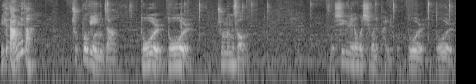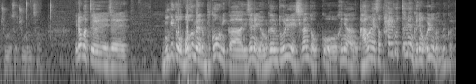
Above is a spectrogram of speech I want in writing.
이게 다입니다. 축복의 인장, 돌, 돌, 주문서, 뭐 시길 이런 거 10원에 팔리고, 돌, 돌, 주문서, 주문서. 이런 것들 이제, 무기도 먹으면 무거우니까 이제는 연금 돌릴 시간도 없고, 그냥 강화해서 팔고 뜨면 그냥 올려놓는 거예요.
